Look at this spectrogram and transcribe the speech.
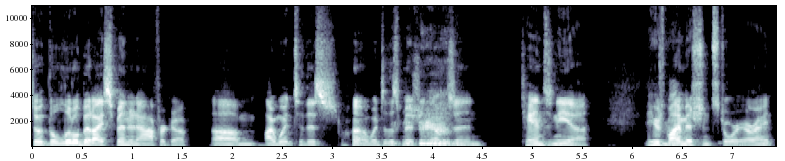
so the little bit I spent in Africa, um, I went to this I went to this mission that was in Tanzania. Here's my mission story. All right,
